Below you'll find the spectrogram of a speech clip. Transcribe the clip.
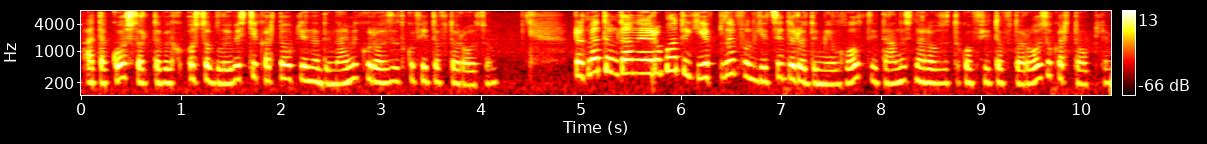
а також сортових особливостей картоплі на динаміку розвитку фітофторозу. Предметом даної роботи є вплив фунгіциду Родоміл Голд і Танос на розвиток фітофторозу картоплі.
